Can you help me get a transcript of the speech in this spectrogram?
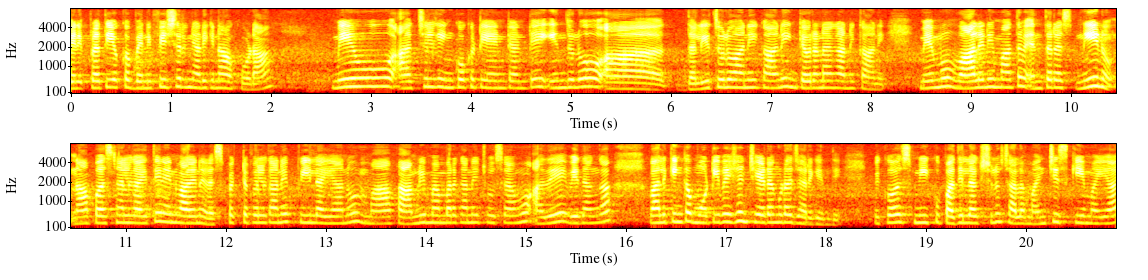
బెని ప్రతి ఒక్క బెనిఫిషరీని అడిగినా కూడా మేము యాక్చువల్గా ఇంకొకటి ఏంటంటే ఇందులో దళితులు అని కానీ ఇంకెవరైనా కానీ కానీ మేము వాళ్ళని మాత్రం ఎంత రెస్ నేను నా పర్సనల్గా అయితే నేను వాళ్ళని రెస్పెక్టబుల్గానే ఫీల్ అయ్యాను. మా ఫ్యామిలీ మెంబర్గానే చూసాము. అదే విధంగా వాళ్ళకి ఇంకా మోటివేషన్ చేయడం కూడా జరిగింది. బికాస్ మీకు పది లక్షలు చాలా మంచి స్కీమ్ అయ్యా.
